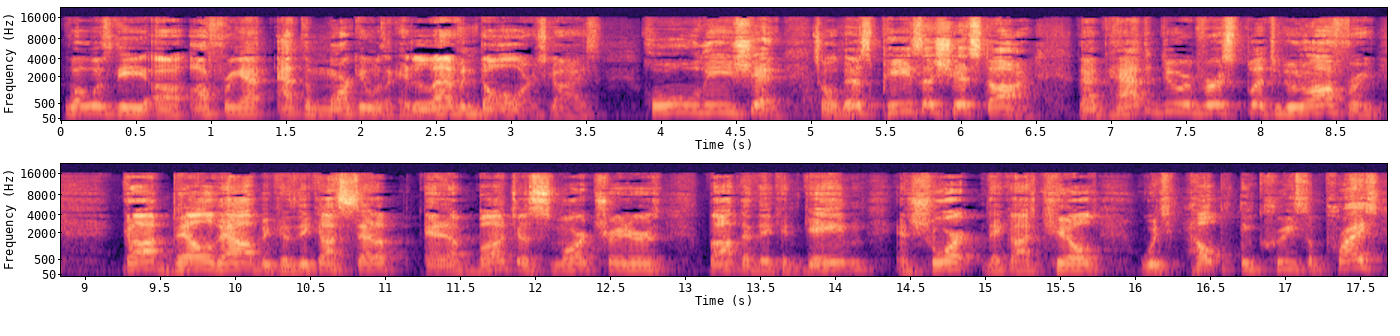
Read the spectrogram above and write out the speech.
what was the uh, offering at at the market was like eleven dollars, guys. Holy shit. So this piece of shit stock that had to do reverse split to do an offering got bailed out because they got set up and a bunch of smart traders thought that they can game and short. They got killed, which helped increase the price,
